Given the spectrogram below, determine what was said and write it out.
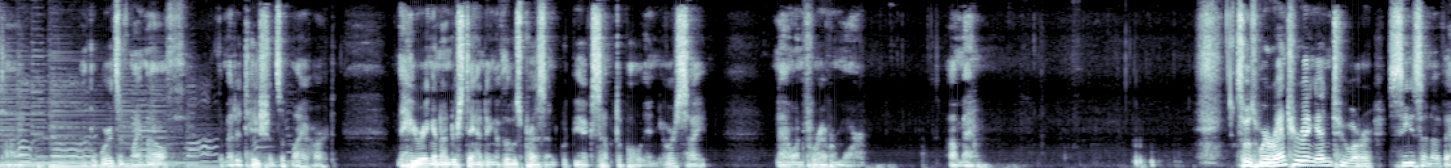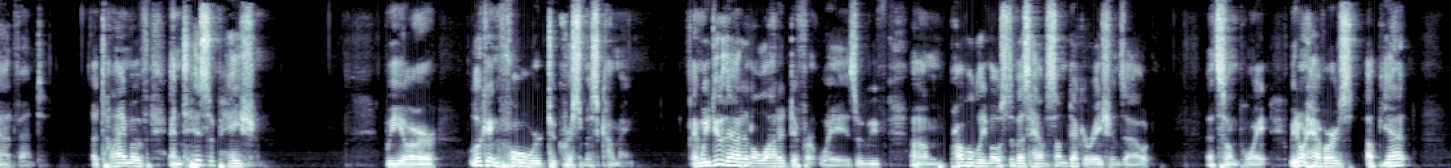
time that the words of my mouth, the meditations of my heart, the hearing and understanding of those present would be acceptable in your sight, now and forevermore. Amen. So, as we're entering into our season of Advent, a time of anticipation, we are looking forward to Christmas coming. And we do that in a lot of different ways. We've um, probably most of us have some decorations out at some point. We don't have ours up yet,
